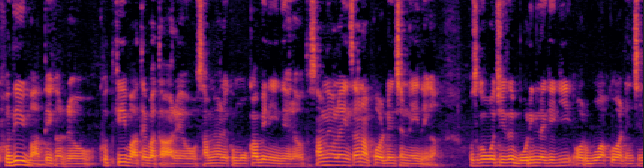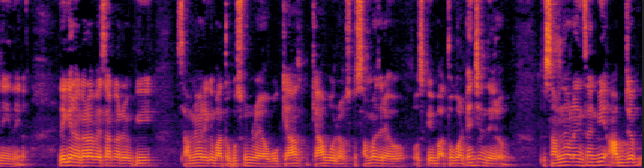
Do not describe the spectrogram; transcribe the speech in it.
खुद ही बातें कर रहे हो, खुद की बातें बता रहे हो, सामने वाले को मौका भी नहीं दे रहे हो तो सामने वाला इंसान आपको अटेंशन नहीं देगा। उसको वो चीज़ें बोरिंग लगेगी और वो आपको अटेंशन नहीं देगा। लेकिन अगर आप ऐसा कर रहे हो कि सामने वाले की बातों को सुन रहे हो, वो क्या क्या बोल रहा है, उसको समझ रहे हो, उसके बातों को अटेंशन दे रहे हो तो सामने वाला इंसान भी आप जब,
